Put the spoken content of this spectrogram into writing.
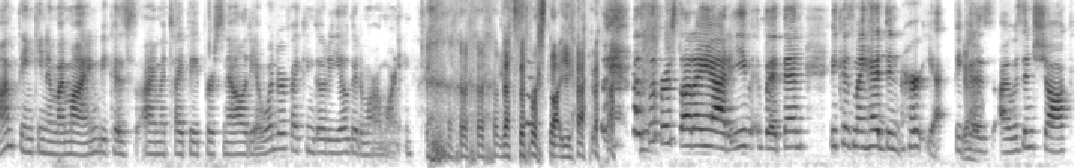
I'm thinking in my mind because I'm a type A personality. I wonder if I can go to yoga tomorrow morning. That's the first thought you had. That's the first thought I had. Even but then because my head didn't hurt yet because yeah. I was in shock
